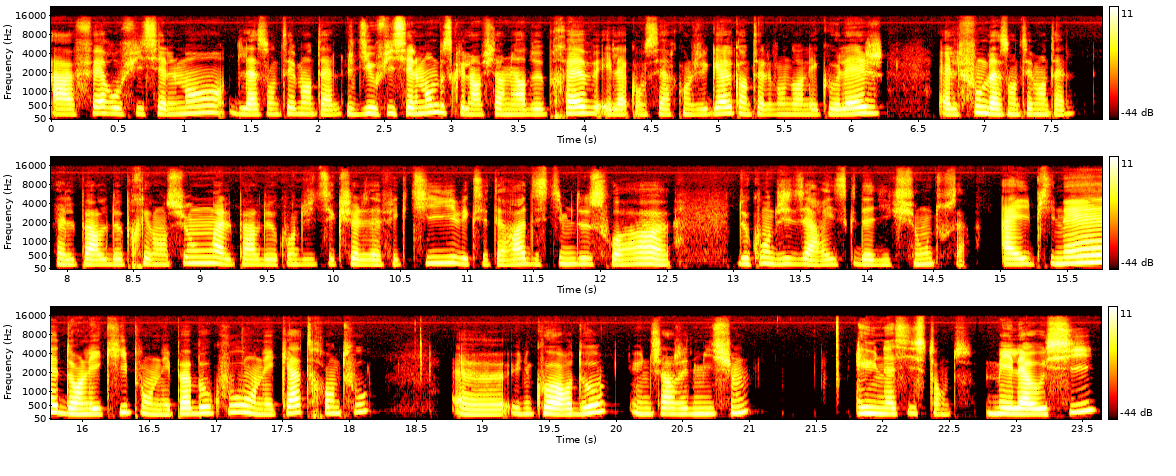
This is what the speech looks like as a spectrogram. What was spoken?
à faire officiellement de la santé mentale. Je dis officiellement parce que l'infirmière de Prève et la conseillère conjugale, quand elles vont dans les collèges, elles font de la santé mentale. Elles parlent de prévention, elles parlent de conduite sexuelle et affective, etc., d'estime de soi, de conduite à risque d'addiction, tout ça. À Épinay, dans l'équipe, on n'est pas beaucoup, on est quatre en tout. Euh, une coordo, une chargée de mission et une assistante. Mais là aussi,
